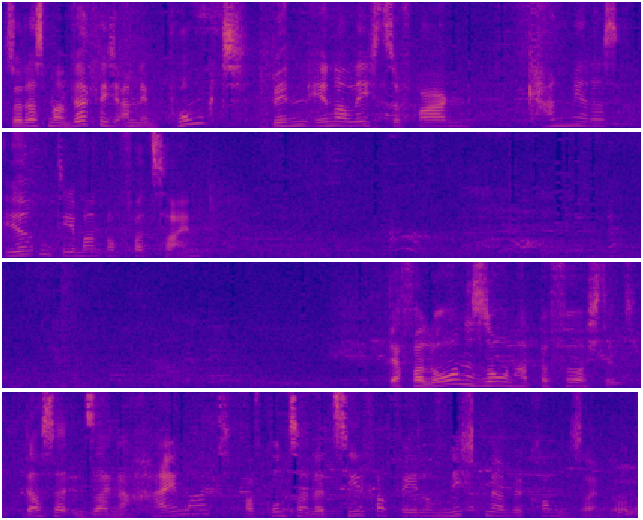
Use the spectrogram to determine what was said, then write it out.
sodass man wirklich an dem Punkt bin, innerlich zu fragen, kann mir das irgendjemand noch verzeihen? Der verlorene Sohn hat befürchtet, dass er in seiner Heimat aufgrund seiner Zielverfehlung nicht mehr willkommen sein würde.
